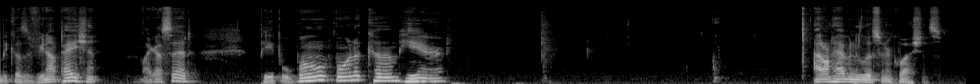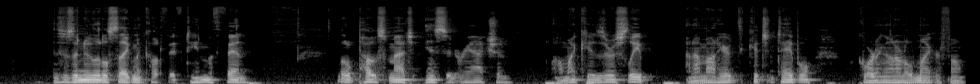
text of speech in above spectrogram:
Because if you're not patient, like I said, people won't want to come here. I don't have any listener questions. This is a new little segment called 15 with Finn. little post match instant reaction. All my kids are asleep, and I'm out here at the kitchen table recording on an old microphone.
